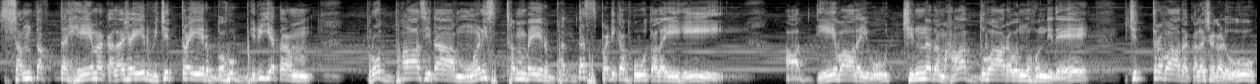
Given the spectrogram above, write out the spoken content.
ಸಂತಪ್ತ ಹೇಮ ಕಲಶೈರ್ ವಿಚಿತ್ರೈರ್ ಬಹುಭಿರ್ಯತಂ. ಪ್ರೋದ್ಭಾಸಿತ ಮಣಿಸ್ತಂಭೈರ್ ಬದ್ಧಸ್ಫಟಿಕ ಭೂತಲೈಹಿ ಆ ದೇವಾಲಯವು ಚಿನ್ನದ ಮಹಾದ್ವಾರವನ್ನು ಹೊಂದಿದೆ. ವಿಚಿತ್ರವಾದ ಕಲಶಗಳು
